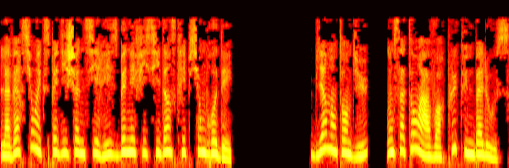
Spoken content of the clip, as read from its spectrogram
la version Expedition Series bénéficie d'inscriptions brodées. Bien entendu, on s'attend à avoir plus qu'une belle housse.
